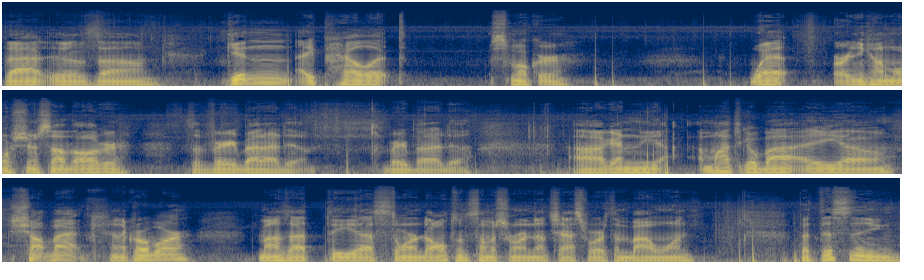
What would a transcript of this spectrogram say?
That is... Uh, getting a pellet smoker wet or any kind of moisture inside the auger it's a very bad idea. Very bad idea. Uh, I got any, I'm gonna have to go buy a uh, shop vac and a crowbar. Mine's at the uh, store in Dalton, so I'm just run down Chatsworth and buy one. But this thing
